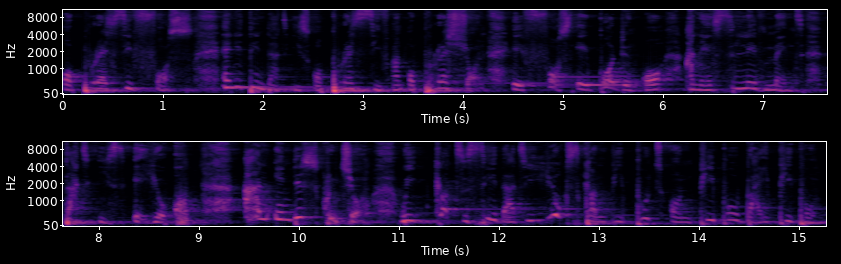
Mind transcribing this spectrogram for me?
oppressive force. Anything that is oppressive, an oppression, a force, a burden, or an enslavement, that is a yoke. And in this scripture, we got to see that yokes can be put on people by people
